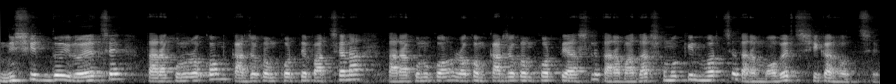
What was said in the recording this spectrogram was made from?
নিষিদ্ধই রয়েছে। তারা কোনো রকম কার্যক্রম করতে পারছে না। তারা কোনো রকম কার্যক্রম করতে আসলে তারা বাধার সম্মুখীন হচ্ছে, তারা মবের শিকার হচ্ছে।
